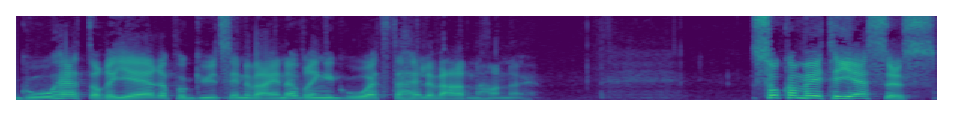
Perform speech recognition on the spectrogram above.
godhet og regjere på Guds vegne og bringe godhet til hele verden. han også. Så kommer vi til Jesus.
